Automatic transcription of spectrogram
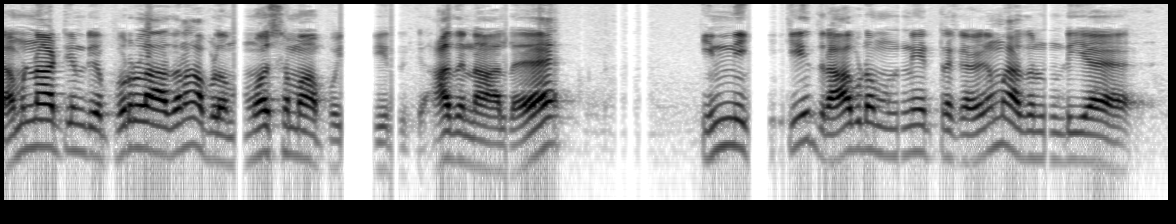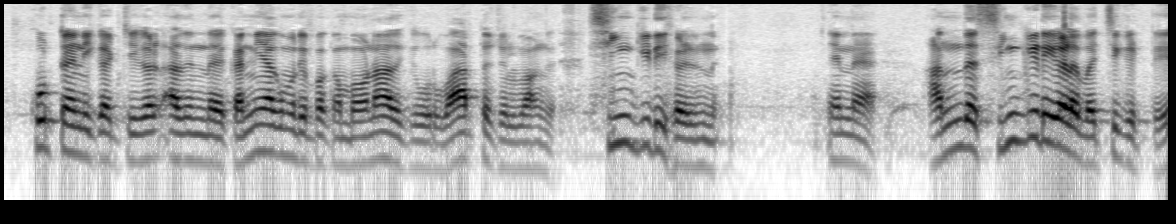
தமிழ்நாட்டினுடைய பொருளாதாரம் அவ்வளோ மோசமாக போயிருக்கு. அதனால இன்னைக்கு திராவிட முன்னேற்ற கழகம் அதனுடைய கூட்டணி கட்சிகள் அது இந்த கன்னியாகுமரி பக்கம் போனால் அதுக்கு ஒரு வார்த்தை சொல்லுவாங்க சிங்கிடிகள்னு. என்ன? அந்த சிங்கிடிகளை வச்சுக்கிட்டு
